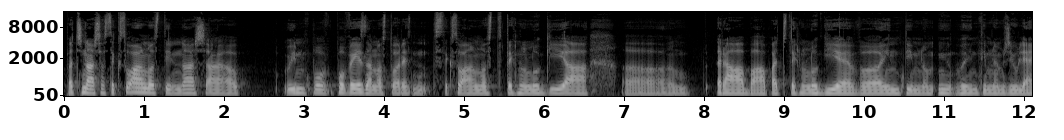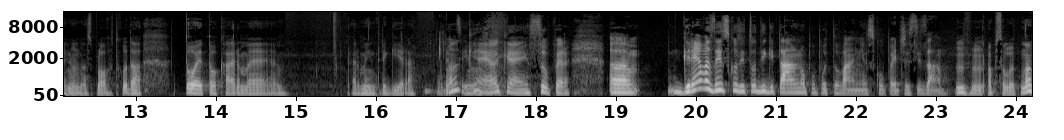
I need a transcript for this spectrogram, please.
pač naša seksualnost in naša. In po, povezanost, torej seksualnost, tehnologija, uh, raba pač tehnologije v, intimnom, v intimnem življenju, nasplošno. Tako da to je to, kar me, kar me intrigira. Ok, ok, super. Um, greva zdaj skozi to digitalno popotovanje skupaj, če si za. Uh mhm, -huh, absolutno.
